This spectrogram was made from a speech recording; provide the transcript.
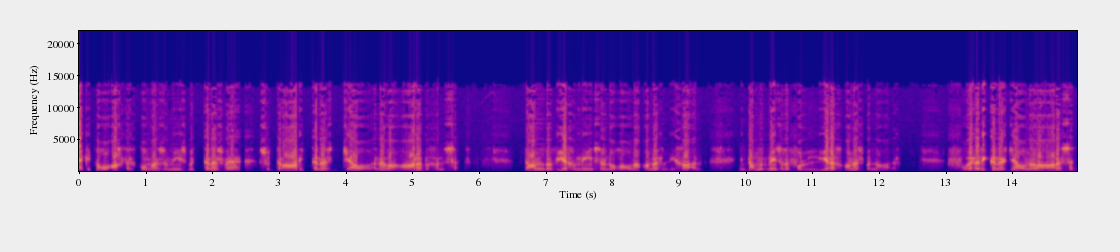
ek het nou al agtergekom as 'n mens met kinders werk, sodra die kinders gel in hulle hare begin sit, dan beweeg mense nou nogal na ander liga in en dan moet mense hulle volledig anders benader. Voordat die kinders gel in hulle hare sit,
